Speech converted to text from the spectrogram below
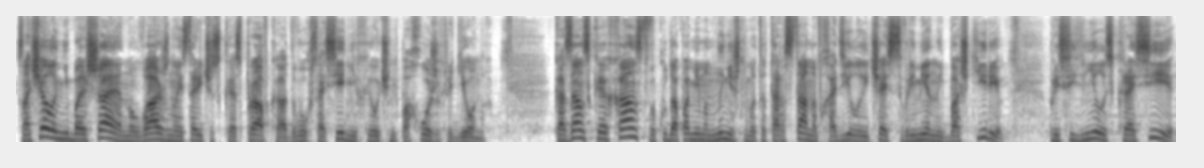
Сначала небольшая, но важная историческая справка о двух соседних и очень похожих регионах. Казанское ханство, куда помимо нынешнего Татарстана входила и часть современной Башкирии, присоединилось к России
